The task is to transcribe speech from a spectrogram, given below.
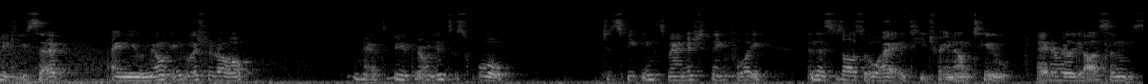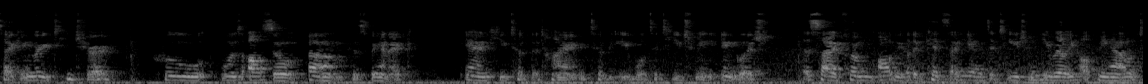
like you said, I knew no English at all. I had to be thrown into school just speaking Spanish, thankfully. And this is also why I teach right now, too. I had a really awesome second grade teacher who was also um, Hispanic, and he took the time to be able to teach me English aside from all the other kids that he had to teach, and he really helped me out.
